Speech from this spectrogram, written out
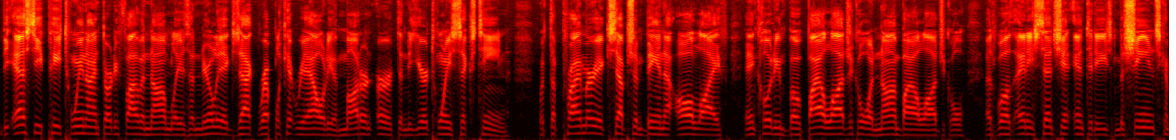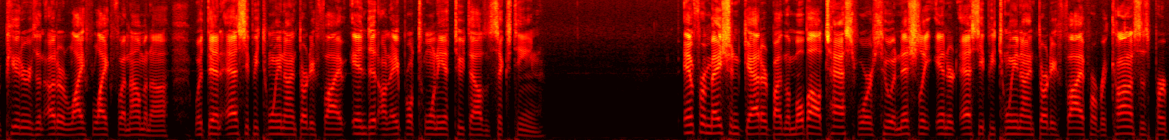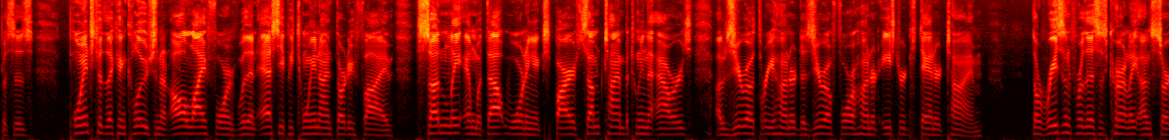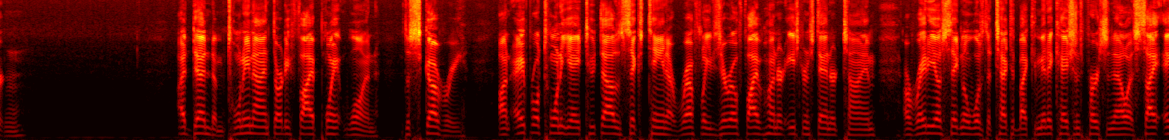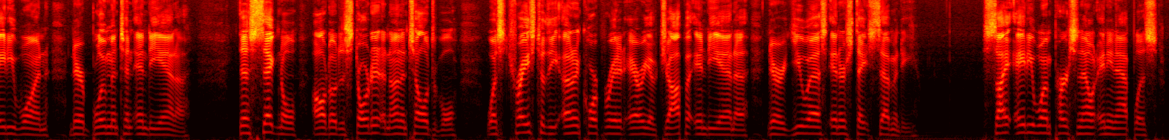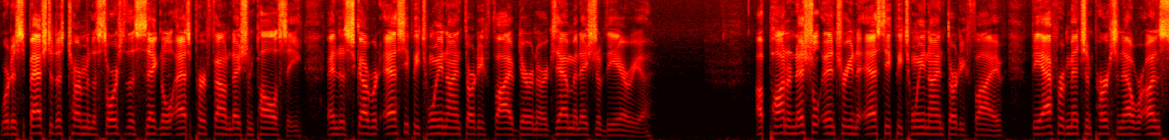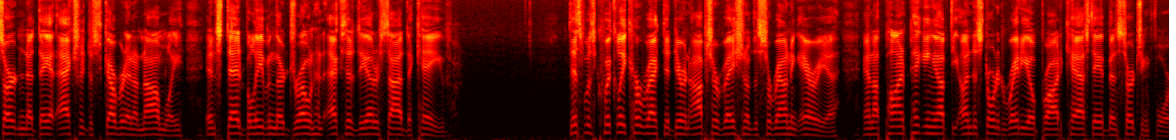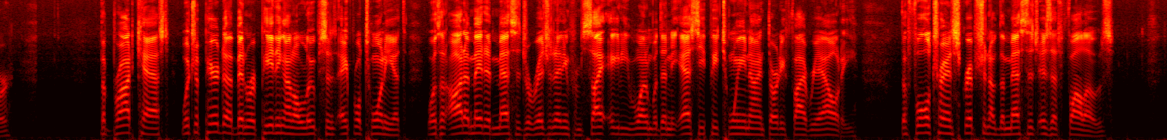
The SCP-2935 anomaly is a nearly exact replicate reality of modern Earth in the year 2016, with the primary exception being that all life, including both biological and non-biological, as well as any sentient entities, machines, computers, and other lifelike phenomena within SCP-2935 ended on April 20, 2016. Information gathered by the Mobile Task Force who initially entered SCP-2935 for reconnaissance purposes points to the conclusion that all life forms within SCP-2935 suddenly and without warning expired sometime between the hours of 0300 to 0400 Eastern Standard Time. The reason for this is currently uncertain. Addendum 2935.1 Discovery on April 28, 2016 at roughly 0500 Eastern Standard Time, a radio signal was detected by communications personnel at Site-81 near Bloomington, Indiana. This signal, although distorted and unintelligible, was traced to the unincorporated area of Joppa, Indiana, near U.S. Interstate 70. Site-81 personnel in Indianapolis were dispatched to determine the source of the signal as per Foundation policy, and discovered SCP-2935 during their examination of the area. Upon initial entry into SCP-2935, the aforementioned personnel were uncertain that they had actually discovered an anomaly, instead believing their drone had exited the other side of the cave. This was quickly corrected during observation of the surrounding area, and upon picking up the undistorted radio broadcast they had been searching for. The broadcast, which appeared to have been repeating on a loop since April 20th, was an automated message originating from Site-81 within the SCP-2935 reality. The full transcription of the message is as follows.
